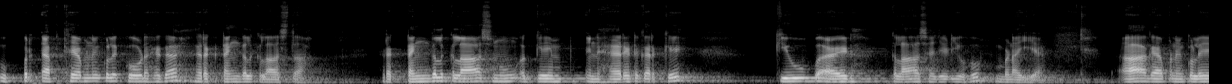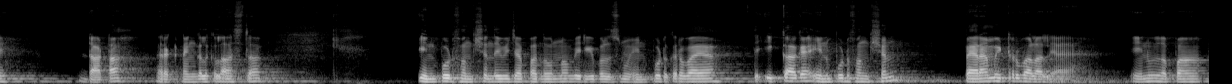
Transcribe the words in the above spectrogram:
ਉੱਪਰ ਇੱਥੇ ਆਪਣੇ ਕੋਲੇ ਕੋਡ ਹੈਗਾ ਰੈਕਟੈਂਗਲ ਕਲਾਸ ਦਾ। ਰੈਕਟੈਂਗਲ ਕਲਾਸ ਨੂੰ ਅੱਗੇ ਇਨਹੈਰਿਟ ਕਰਕੇ ਕਿਊਬਾਇਡ ਕਲਾਸ ਹੈ ਜਿਹੜੀ ਉਹ ਬਣਾਈ ਹੈ। ਆ ਆ ਗਿਆ ਆਪਣੇ ਕੋਲੇ ਡਾਟਾ ਰੈਕਟੈਂਗਲ ਕਲਾਸ ਦਾ। ਇਨਪੁਟ ਫੰਕਸ਼ਨ ਦੇ ਵਿੱਚ ਆਪਾਂ ਦੋਨੋਂ ਵੇਰੀਏਬਲਸ ਨੂੰ ਇਨਪੁਟ ਕਰਵਾਇਆ ਤੇ ਇੱਕ ਆ ਗਿਆ ਇਨਪੁਟ ਫੰਕਸ਼ਨ ਪੈਰਾਮੀਟਰ ਵਾਲਾ ਲਿਆਇਆ ਇਹਨੂੰ ਆਪਾਂ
